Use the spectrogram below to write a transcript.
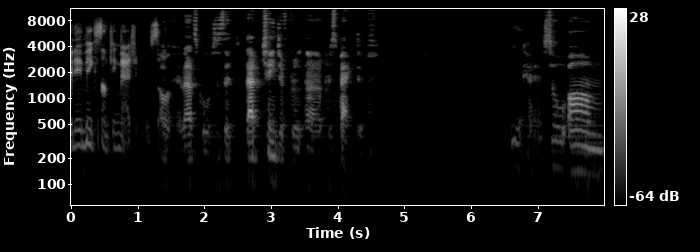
and it makes something magical. So. Okay, that's cool. Just a, that change of perspective. Yeah. Okay, so um,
